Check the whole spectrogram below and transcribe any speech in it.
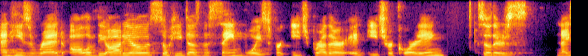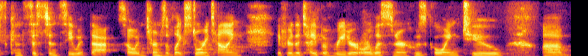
and he's read all of the audios. So he does the same voice for each brother in each recording. So there's nice consistency with that. So, in terms of like storytelling, if you're the type of reader or listener who's going to um,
